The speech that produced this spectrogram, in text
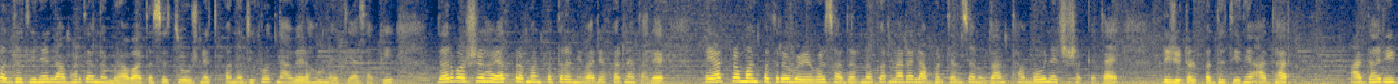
पद्धतीने लाभार्थ्यांना मिळावा तसेच योजनेत अनधिकृत नावे राहू नयेत यासाठी दरवर्षी हयात प्रमाणपत्र अनिवार्य करण्यात आले. हयात प्रमाणपत्र वेळेवर सादर न करणाऱ्या लाभार्थ्यांचं अनुदान थांबवण्याची शक्यता आहे. डिजिटल पद्धतीने आधार आधारित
